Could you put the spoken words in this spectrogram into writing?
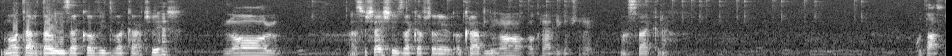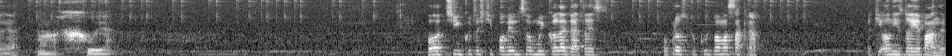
Motar dał Izakowi 2K, czujesz? lol. A słyszałeś, że Izaka wczoraj okradli? No, okradli go wczoraj. Masakra. Kutasy, nie? No chuje. Po odcinku coś ci powiem, co mój kolega, to jest po prostu kurwa masakra. Jaki on jest dojebany.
